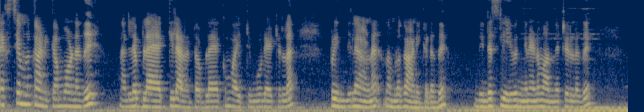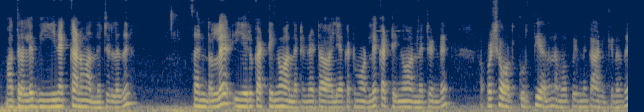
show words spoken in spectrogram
നെക്സ്റ്റ് നമ്മൾ കാണിക്കാൻ പോണത് നല്ല ബ്ലാക്കിലാണ് കേട്ടോ ബ്ലാക്കും വൈറ്റും കൂടി ആയിട്ടുള്ള പ്രിന്റിലാണ് നമ്മൾ കാണിക്കുന്നത് ഇതിന്റെ സ്ലീവ് ഇങ്ങനെയാണ് വന്നിട്ടുള്ളത്. മാത്രമല്ല വീനക്കാണ് വന്നിട്ടുള്ളത്. സെന്ററിൽ ഈ ഒരു കട്ടിങ് വന്നിട്ടുണ്ട് കേട്ടോ. ആലിയ കട്ട് മോഡൽ കട്ടിങ് വന്നിട്ടുണ്ട്. അപ്പോൾ ഷോർട്ട് കുർത്തിയാണ് നമ്മളിപ്പോൾ ഇന്ന് കാണിക്കുന്നത്.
